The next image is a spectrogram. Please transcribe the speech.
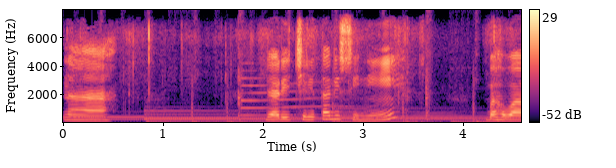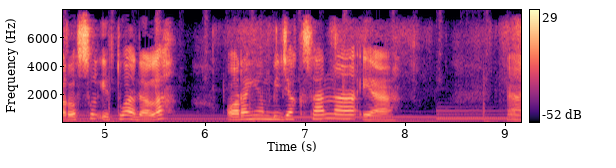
Nah, dari cerita di sini bahwa Rasul itu adalah orang yang bijaksana ya. Nah,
